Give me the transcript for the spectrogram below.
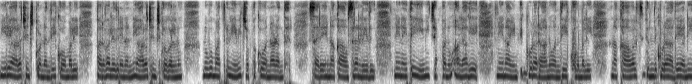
మీరే ఆలోచించుకోండి అంది కోమలి. పర్వాలేదు నేను అన్నీ ఆలోచించుకోగలను. నువ్వు మాత్రం ఏమీ చెప్పకు అన్నాడు అంతర్. సరే నాకు అవసరం లేదు. నేనైతే ఏమీ చెప్పను. అలాగే నేను ఆ ఇంటికి కూడా రాను అంది కోమలి. నాకు కావాల్సింది కూడా అదే అని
